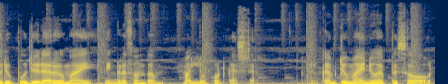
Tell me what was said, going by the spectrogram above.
ഒരു പുതിയൊരു അറിവുമായി നിങ്ങളുടെ സ്വന്തം Mallu podcaster welcome to my new episode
